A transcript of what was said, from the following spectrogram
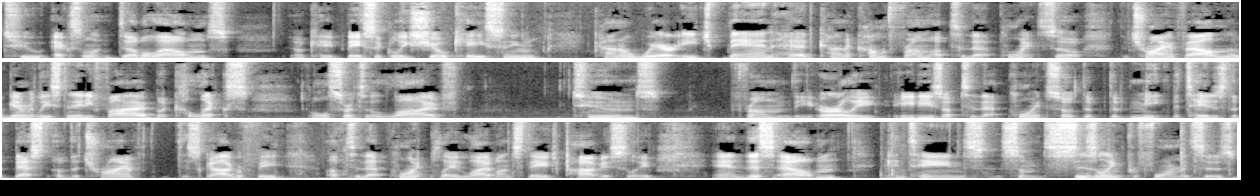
Two excellent double albums. Okay, basically showcasing kind of where each band had kind of come from up to that point. So the Triumph album, again released in 85, but collects all sorts of live tunes from the early 80s up to that point. So the, the meat and potatoes, the best of the Triumph discography up to that point, played live on stage, obviously. And this album contains some sizzling performances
